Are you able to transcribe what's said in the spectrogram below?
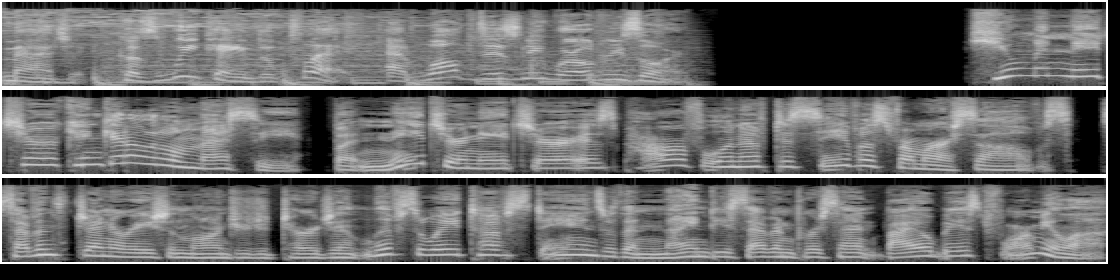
magic because we came to play at Walt Disney World Resort. Human nature can get a little messy, but nature nature is powerful enough to save us from ourselves. Seventh generation laundry detergent lifts away tough stains with a 97% bio based formula.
